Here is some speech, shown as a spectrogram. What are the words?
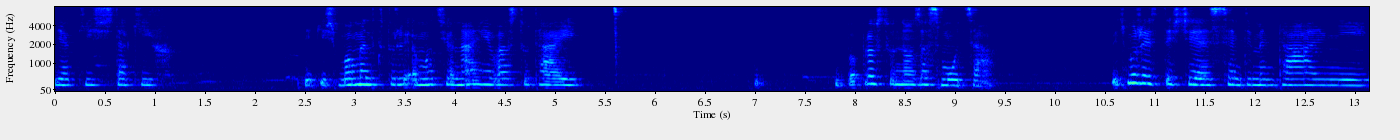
jakiś takich, jakiś moment, który emocjonalnie Was tutaj po prostu no, zasmuca. Być może jesteście sentymentalni,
